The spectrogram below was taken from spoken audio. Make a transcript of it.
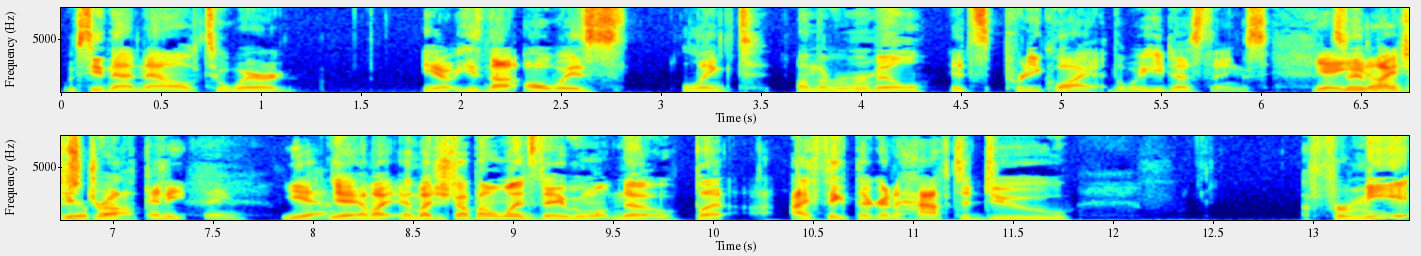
We've seen that now to where, you know, he's not always linked on the rumor mill. It's pretty quiet the way he does things. Yeah. so you it might just drop. anything. Yeah. Yeah, it might, it might just drop on Wednesday. We won't know. But I think they're going to have to do. For me,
